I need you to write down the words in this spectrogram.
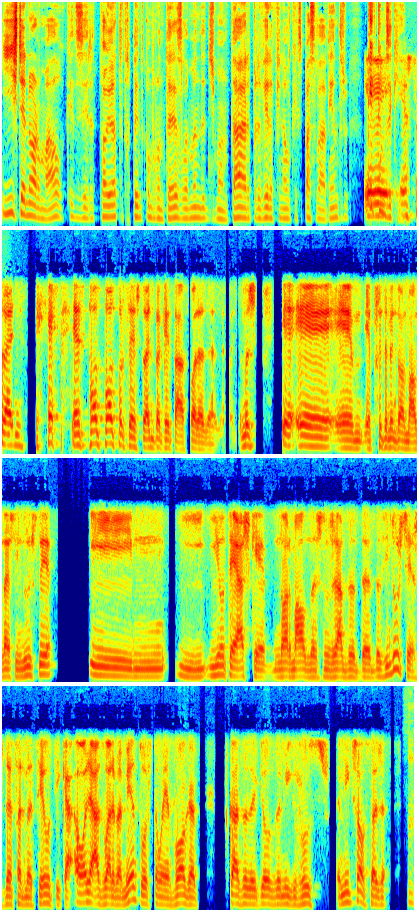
E isto é normal? Quer dizer, a Toyota de repente compra um Tesla, manda desmontar para ver afinal o que é que se passa lá dentro. O que é, é que temos aqui? É estranho. É, pode, pode parecer estranho para quem está fora da, da coisa, mas é, é, é, é, perfeitamente normal nesta indústria e, e, e, eu até acho que é normal nas generalidade das indústrias, da farmacêutica, olha, do armamento, hoje estão em voga por causa daqueles amigos russos, amigos, ou seja, hum.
